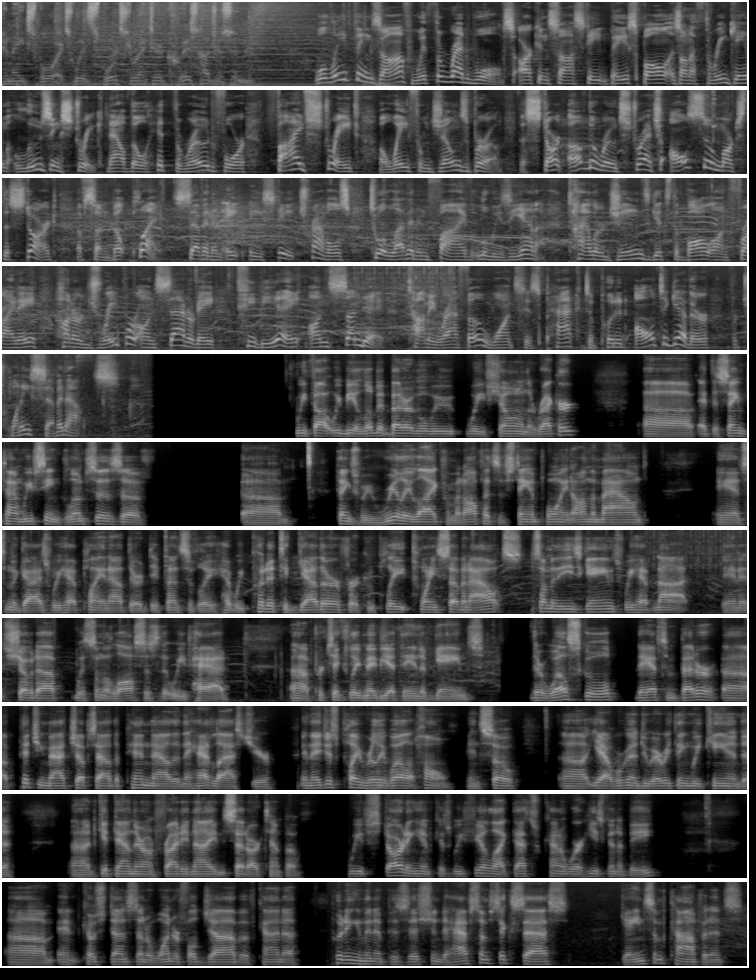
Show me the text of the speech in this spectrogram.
Region 8 Sports with Sports Director Chris Hutchison. We'll lead things off with the Red Wolves. Arkansas State baseball is on a three-game losing streak. Now they'll hit the road for five straight away from Jonesboro. The start of the road stretch also marks the start of Sunbelt play. 7 and 8 A-State travels to 11 and 5 Louisiana. Tyler James gets the ball on Friday, Hunter Draper on Saturday, TBA on Sunday. Tommy Raffo wants his pack to put it all together for 27 outs we thought we'd be a little bit better than we we've shown on the record. Uh, at the same time, we've seen glimpses of um, things we really like from an offensive standpoint on the mound, and some of the guys we have playing out there defensively. Have we put it together for a complete 27 outs? Some of these games we have not, and it showed up with some of the losses that we've had, uh, particularly maybe at the end of games. They're well schooled. They have some better uh, pitching matchups out of the pen now than they had last year and they just play really well at home. And so, uh, yeah, we're going to do everything we can to uh, get down there on Friday night and set our tempo. We've starting him because we feel like that's kind of where he's going to be. Um, and Coach Dunn's done a wonderful job of kind of putting him in a position to have some success, gain some confidence,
